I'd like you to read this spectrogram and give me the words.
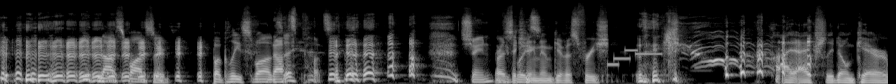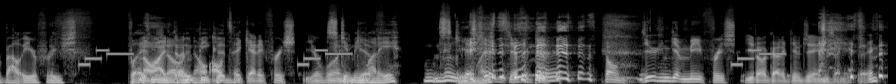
Not sponsored, but please sponsor. not sponsored shane Rise of please? Kingdom, give us free shit. I actually don't care about your free, sh- but no, you I know, don't. it'd No, I'll good. take any free shit you're willing Just to give me give. money. Just give me money. Give- give- don't. You can give me free shit. You don't got to give James anything.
